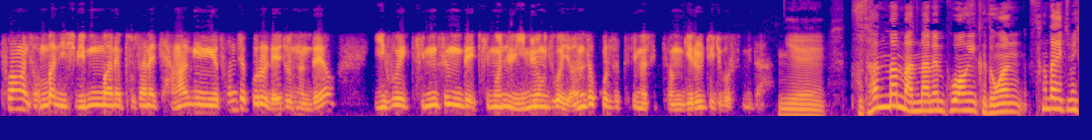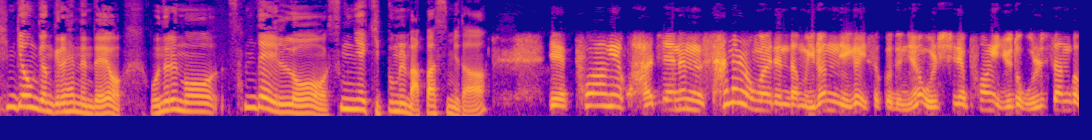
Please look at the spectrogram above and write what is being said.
포항은 전반 22분 만에 부산의 장하경에게 선제골을 내줬는데요. 이후에 김승대, 김원일, 이명주가 연속골 터뜨리면서 경기를 뒤집었습니다. 예. 부산만 만나면 포항이 그동안 상당히 좀 힘겨운 경기를 했는데요. 오늘은 뭐 3대 1로 승리의 기쁨을 맛봤습니다. 예, 포항의 과제는 산을 넘어야 된다 뭐 이런 얘기가 있었거든요. 올 시즌에 포항이 유독 울산과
